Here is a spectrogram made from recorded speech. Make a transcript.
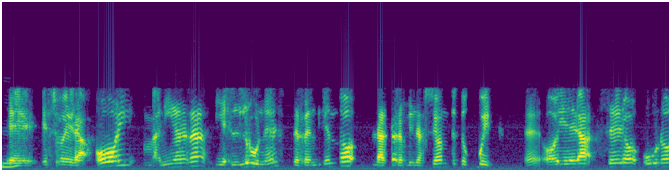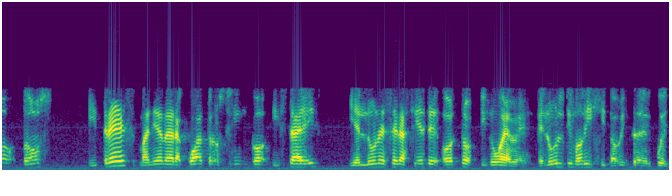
Eh, eso era hoy, mañana y el lunes, dependiendo la terminación de tu quick. ¿eh? Hoy era 0, 1, 2 y 3, mañana era 4, 5 y 6 y el lunes era 7, 8 y 9, el último dígito, viste, del quick.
